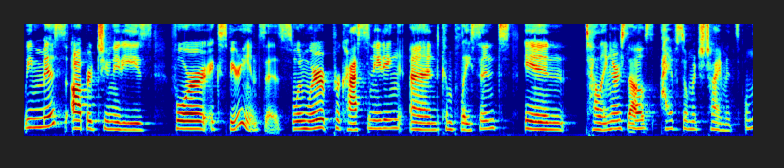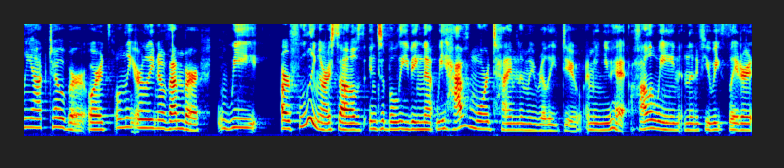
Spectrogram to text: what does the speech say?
We miss opportunities for experiences. When we're procrastinating and complacent in telling ourselves, I have so much time, it's only October or it's only early November, we are fooling ourselves into believing that we have more time than we really do. I mean, you hit Halloween and then a few weeks later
